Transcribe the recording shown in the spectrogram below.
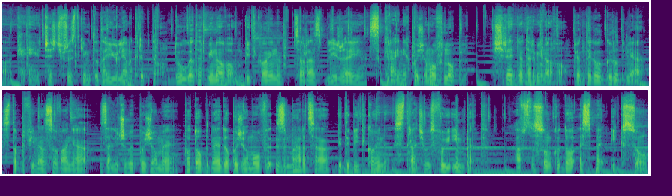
Okej, cześć wszystkim, tutaj Julian Krypto. Długoterminowo Bitcoin coraz bliżej skrajnych poziomów nupl. Średnioterminowo 5 grudnia stopy finansowania zaliczyły poziomy podobne do poziomów z marca, gdy Bitcoin stracił swój impet. A w stosunku do SPX-u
